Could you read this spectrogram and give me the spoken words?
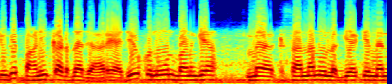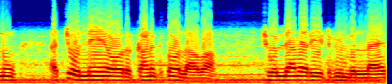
ਕਿਉਂਕਿ ਪਾਣੀ ਘਟਦਾ ਜਾ ਰਿਹਾ, ਜੇ ਉਹ ਕਾਨੂੰਨ ਬਣ ਗਿਆ, ਮੈਂ ਕਿਸਾਨਾਂ ਨੂੰ ਲੱਗਿਆ ਕਿ ਮੈਨੂੰ ਝੋਨੇ ਔਰ ਕਣਕ ਤੋਂ ਇਲਾਵਾ ਛੋਲਿਆਂ ਦਾ ਰੇਟ ਵੀ ਮਿਲਣਾ ਹੈ,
